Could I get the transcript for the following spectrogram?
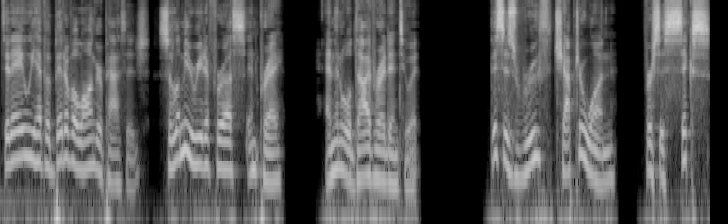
Today we have a bit of a longer passage, so let me read it for us and pray, and then we'll dive right into it. This is Ruth chapter 1, verses 6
